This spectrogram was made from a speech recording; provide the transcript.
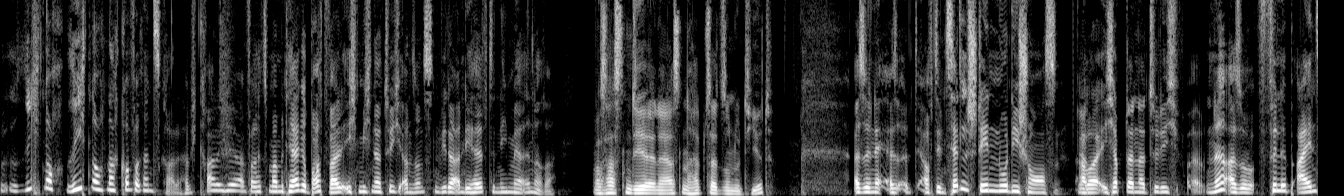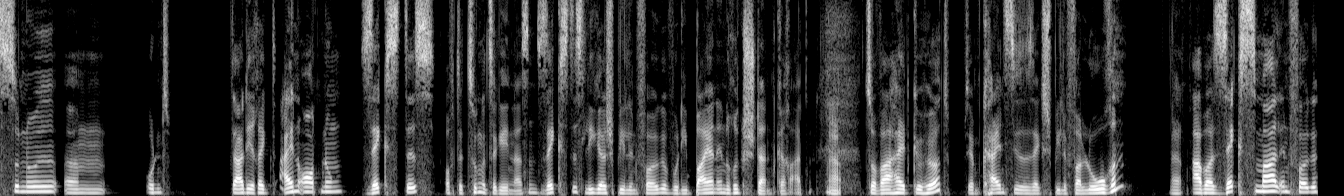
riecht noch, riecht noch nach Konferenz gerade. Habe ich gerade hier einfach jetzt mal mit hergebracht, weil ich mich natürlich ansonsten wieder an die Hälfte nicht mehr erinnere. Was hast du dir in der ersten Halbzeit so notiert? Also, der, also, auf dem Zettel stehen nur die Chancen. Ja. Aber ich habe dann natürlich, äh, ne, also Philipp 1 zu 0 ähm, und da direkt Einordnung, sechstes auf der Zunge zergehen lassen, sechstes Ligaspiel in Folge, wo die Bayern in Rückstand geraten. Ja. Zur Wahrheit gehört, sie haben keins dieser sechs Spiele verloren, ja. Aber sechsmal in Folge,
